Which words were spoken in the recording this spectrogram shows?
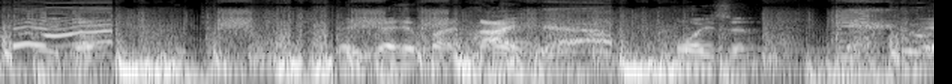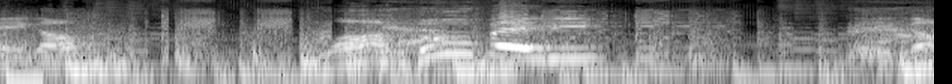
There you go. Yeah, you got hit by a knife. Poison. There you go. Wahoo, baby! There you go.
